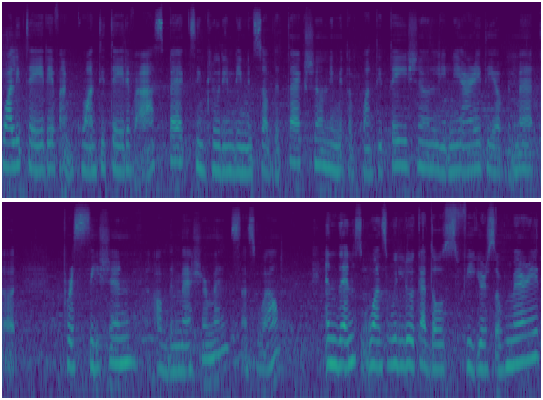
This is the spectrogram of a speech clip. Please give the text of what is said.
qualitative and quantitative aspects, including limits of detection, limit of quantitation, linearity of the method, precision of the measurements as well. And then once we look at those figures of merit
